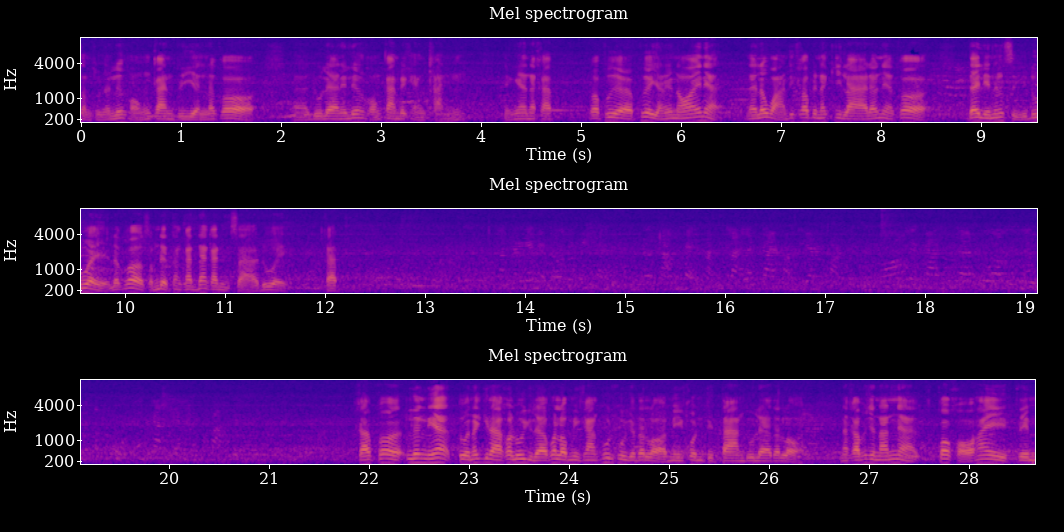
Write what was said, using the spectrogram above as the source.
สนับสนุนในเรื่องของการเรียน แล้วก็ดูแลในเรื่องของการไปแข่งขันอย่างเงี้ยนะครับก็เพื่อเพื่ออย่างน้อยๆเนี่ยในระหว่างที่เขาเป็นนักกีฬาแล้วเนี่ยก็ได้เรียนหนังสือด้วย แล้วก็สำเร็จทางการด้านการศึกษาด้วย ครับก็เรื่องนี้ตัวนักกีฬาเขารู้อยู่แล้วเพราะเรามีการพูดคุยกันตลอด มีคนติดตามดูแลตลอดนะครับเพราะฉะนั้นเนี่ยก็ขอให้เตรียม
